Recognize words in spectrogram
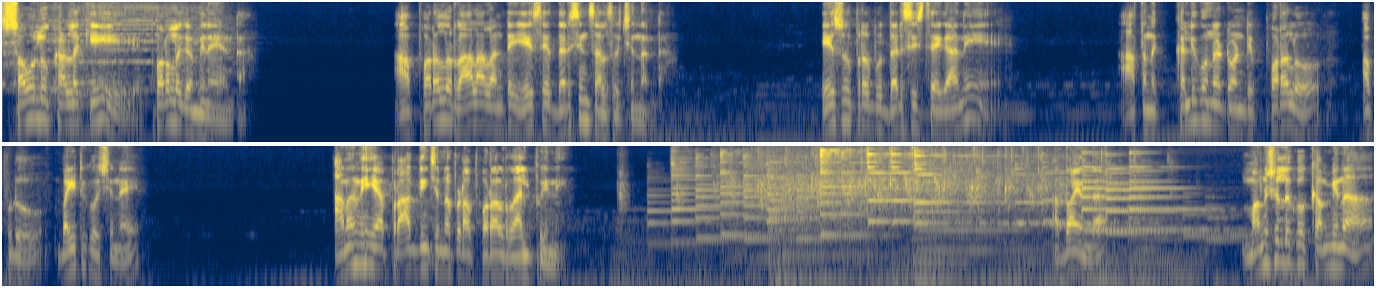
సౌలు కళ్ళకి పొరలు గమ్మినాయంట. ఆ పొరలు రాలాలంటే ఏసే దర్శించాల్సి వచ్చిందంట. యేసు ప్రభు దర్శిస్తే కానీ అతను కలిగి ఉన్నటువంటి పొరలు అప్పుడు బయటకు వచ్చినాయి. అననీయ ప్రార్థించినప్పుడు ఆ పొరలు రాలిపోయినాయి. అర్థమైందా? మనుషులకు కమ్మిన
